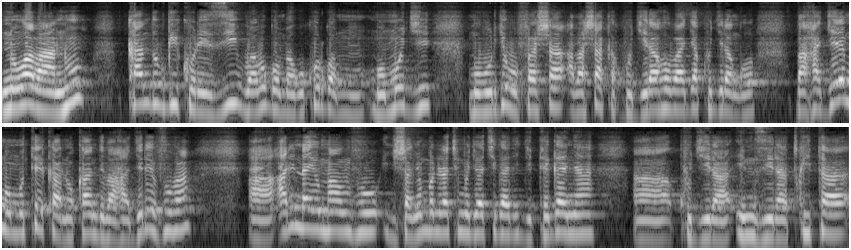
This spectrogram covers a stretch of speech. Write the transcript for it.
ni uw'abantu kandi ubwikorezi buba bugomba gukorwa mu- mu mujyi mu buryo bufasha abashaka kugira aho bajya kugira ngo bahagere mu mutekano kandi bahagere vuba. Ah, ari na yo mpamvu igishushanyo mbonera cy'umujyi wa kigali giteganya ah, kugira inzira twita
